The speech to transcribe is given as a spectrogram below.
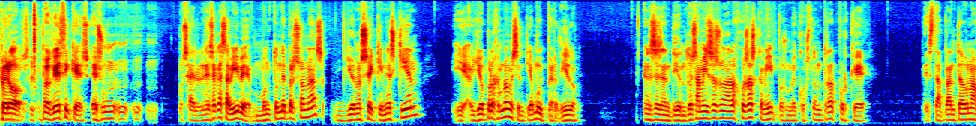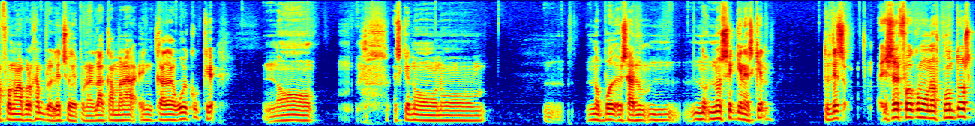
pero, pero quiero decir que es, es, un. O sea, en esa casa vive un montón de personas, yo no sé quién es quién, y yo, por ejemplo, me sentía muy perdido en ese sentido. Entonces, a mí esa es una de las cosas que a mí pues, me costó entrar porque está planteado de una forma, por ejemplo, el hecho de poner la cámara en cada hueco que no. Es que no. No, no puedo. O sea, no, sé quién es quién. Entonces, ese fue como unos puntos.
